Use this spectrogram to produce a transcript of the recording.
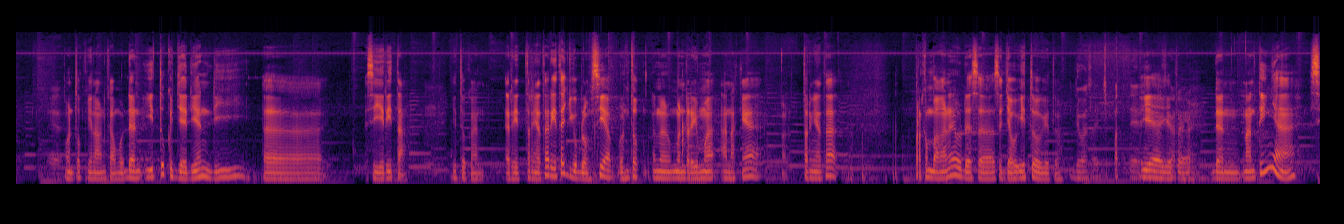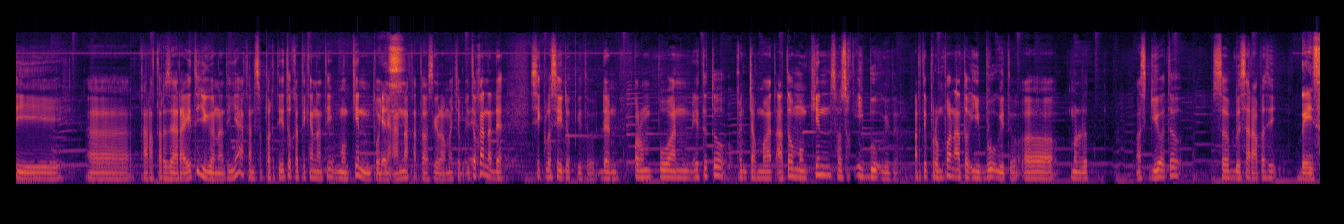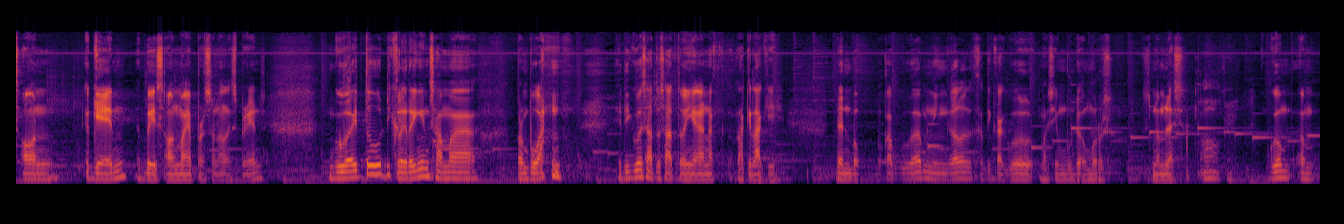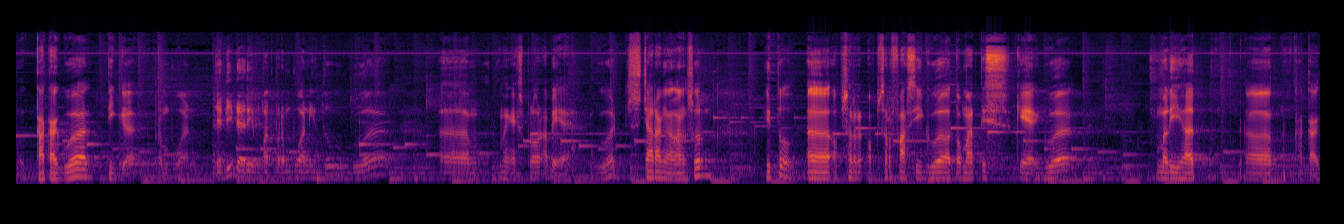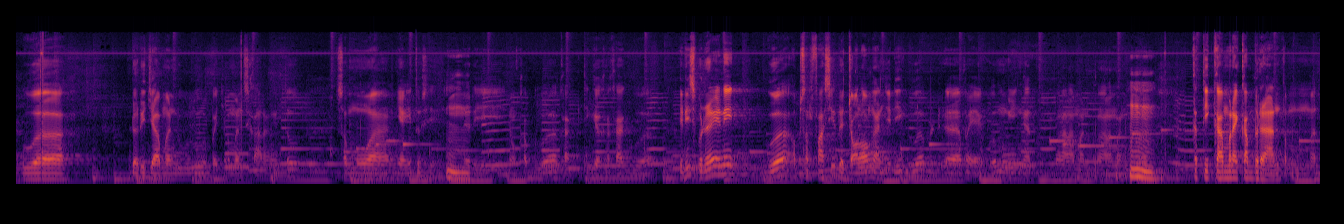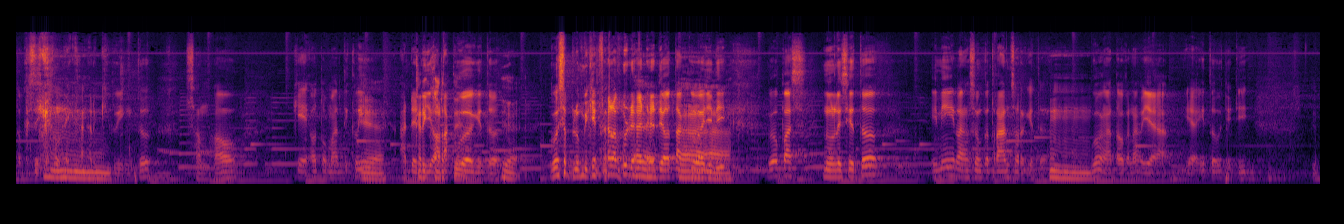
Iya. untuk kehilangan kamu dan itu kejadian di eh, si Rita. Itu kan. Ternyata Rita juga belum siap untuk mener- menerima anaknya. Ternyata perkembangannya udah se- sejauh itu gitu. Dewasa cepet ya iya gitu sekarang ya. dan nantinya si eh, karakter Zara itu juga nantinya akan seperti itu ketika nanti mungkin punya Yes. anak atau segala macam. Itu kan ada siklus hidup gitu. Dan perempuan itu tuh kencang banget atau mungkin sosok ibu gitu. Arti perempuan atau ibu gitu. Eh, menurut Mas Gio tuh sebesar apa sih? Based on again based on my personal experience gue itu dikelilingin sama perempuan. Jadi gue satu-satunya anak laki-laki. Dan bok bokap gue meninggal ketika gue masih muda umur 19 oh, oke. Gue em, kakak gue tiga perempuan. Jadi dari empat perempuan itu gue em, mengeksplor apa ya? Gue secara nggak langsung itu obser- observasi gue otomatis. Kayak gue melihat eh, kakak gue dari zaman dulu sampai zaman sekarang itu semuanya itu sih Hmm. dari nyokap gue, kak, tiga kakak gue. Jadi sebenarnya ini gue observasi udah colongan, jadi gue apa ya, gue mengingat pengalaman-pengalaman gue. Hmm. Ketika mereka berantem atau ketika mereka arguing itu somehow kayak automatically Iya, ada di ke-record otak ya. gue gitu. Iya. Gue sebelum bikin film udah ada di otak gue, Ah. jadi gue pas nulis itu ini langsung ke transfer gitu. Hmm. Gue nggak tahu kenapa ya ya itu jadi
